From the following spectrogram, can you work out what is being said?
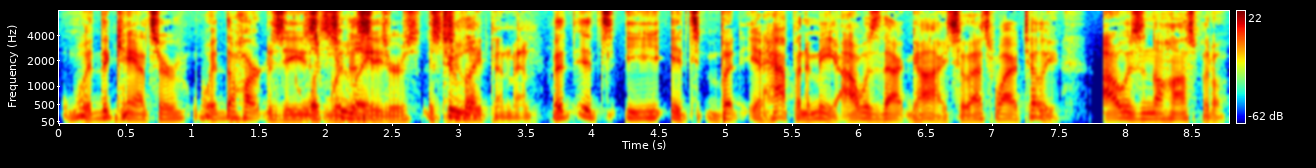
with the cancer, with the heart disease, Well, with the late. seizures. It's too late then, man. But it's it's but it happened to me. I was that guy, so that's why I tell you. I was in the hospital,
